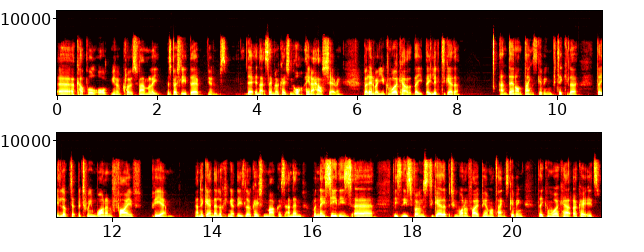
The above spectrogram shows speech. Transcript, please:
uh, a couple or you know close family, especially if they're you know they're in that same location or in a house sharing. But anyway, you can work out that they they live together. And then on Thanksgiving in particular, they looked at between 1 and 5 p.m. And again, they're looking at these location markers. And then when they see these uh, these these phones together between 1 and 5 p.m. on Thanksgiving, they can work out okay, it's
